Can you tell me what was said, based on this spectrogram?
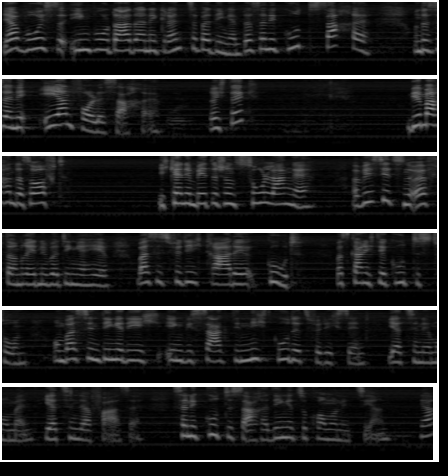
Ja, wo ist irgendwo da deine Grenze bei Dingen? Das ist eine gute Sache und das ist eine ehrenvolle Sache. Richtig? Wir machen das oft. Ich kenne den Peter schon so lange aber wir sitzen öfter und reden über Dinge, hey, was ist für dich gerade gut? Was kann ich dir Gutes tun? Und was sind Dinge, die ich irgendwie sage, die nicht gut jetzt für dich sind, jetzt in dem Moment, jetzt in der Phase? Es ist eine gute Sache, Dinge zu kommunizieren. Ja?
